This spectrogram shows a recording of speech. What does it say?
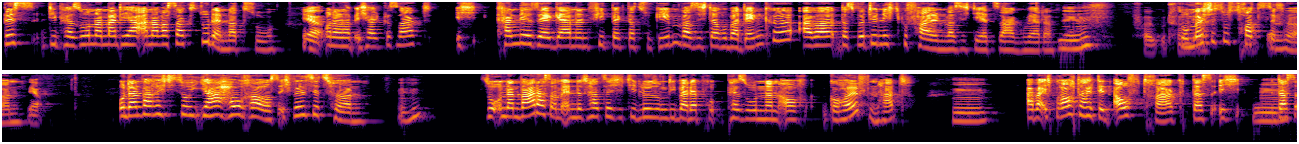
bis die Person dann meinte, ja, Anna, was sagst du denn dazu? Ja. Und dann habe ich halt gesagt, ich kann dir sehr gerne ein Feedback dazu geben, was ich darüber denke, aber das wird dir nicht gefallen, was ich dir jetzt sagen werde. Mhm. Voll gut. so dir. möchtest du es trotzdem hören. Ja. Und dann war richtig so, ja, hau raus, ich will es jetzt hören. Mhm. So, und dann war das am Ende tatsächlich die Lösung, die bei der Person dann auch geholfen hat. Mhm. Aber ich brauchte halt den Auftrag, dass ich, mhm. dass,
